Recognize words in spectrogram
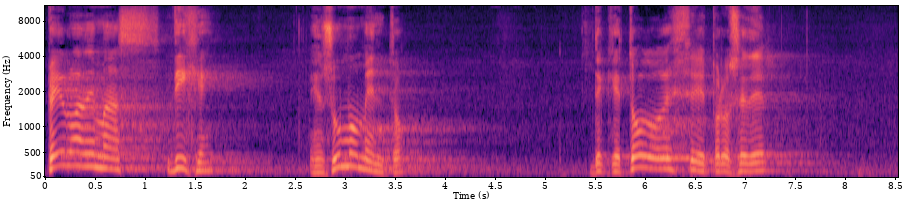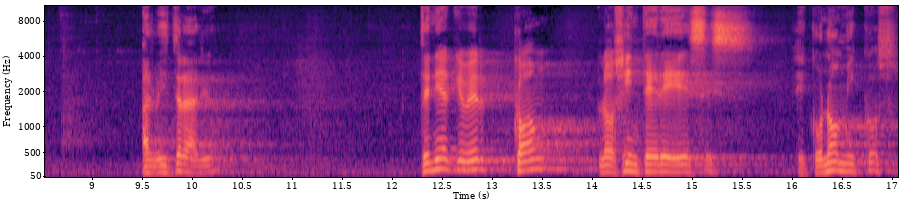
Pero además dije en su momento de que todo ese proceder arbitrario tenía que ver con los intereses económicos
